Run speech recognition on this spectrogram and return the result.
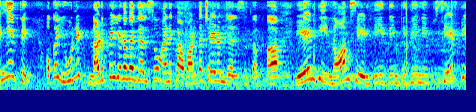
ఎనీథింగ్ ఒక యూనిట్ నడిపించడమే తెలుసు ఆయనకు ఆ వంట చేయడం తెలుసు తప్ప ఏంటి నామ్స్ ఏంటి దీనికి దీని సేఫ్టీ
